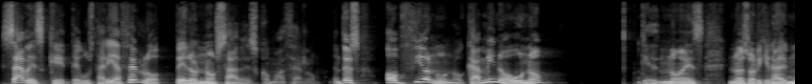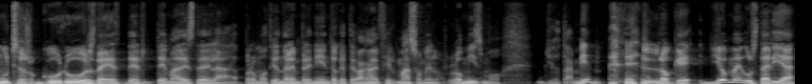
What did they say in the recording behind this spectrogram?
Sabes que te gustaría hacerlo, pero no sabes cómo hacerlo. Entonces, opción uno, camino uno, que no es, no es original. Hay muchos gurús del tema de este de la promoción del emprendimiento que te van a decir más o menos lo mismo. Yo también. lo que yo me gustaría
